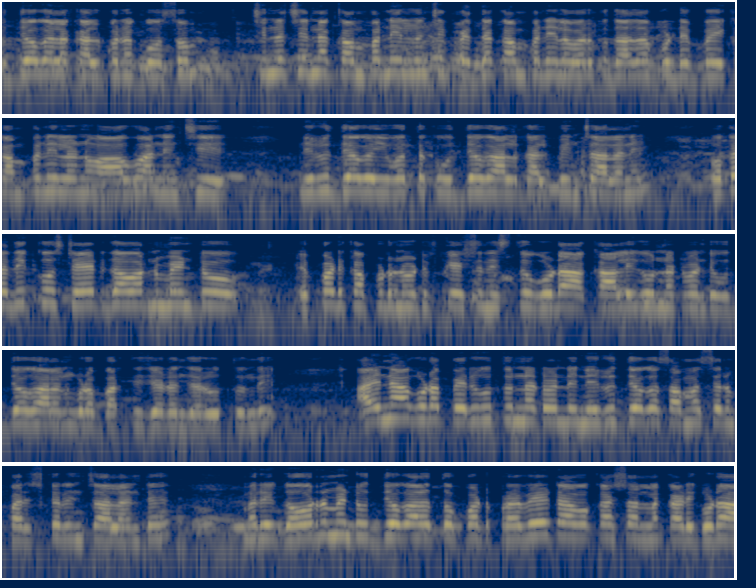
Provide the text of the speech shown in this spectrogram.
ఉద్యోగాల కల్పన కోసం చిన్న చిన్న కంపెనీల నుంచి పెద్ద కంపెనీల వరకు దాదాపు డెబ్బై కంపెనీలను ఆహ్వానించి నిరుద్యోగ యువతకు ఉద్యోగాలు కల్పించాలని. ఒక దిక్కు స్టేట్ గవర్నమెంట్ ఎప్పటికప్పుడు నోటిఫికేషన్ ఇస్తూ కూడా ఖాళీగా ఉన్నటువంటి ఉద్యోగాలను కూడా భర్తీ చేయడం జరుగుతుంది. అయినా కూడా పెరుగుతున్నటువంటి నిరుద్యోగ సమస్యను పరిష్కరించాలంటే మరి గవర్నమెంట్ ఉద్యోగాలతో పాటు ప్రైవేట్ అవకాశాలను కాడి కూడా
